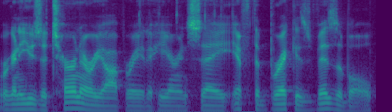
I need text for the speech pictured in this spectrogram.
we're going to use a ternary operator here and say if the brick is visible,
